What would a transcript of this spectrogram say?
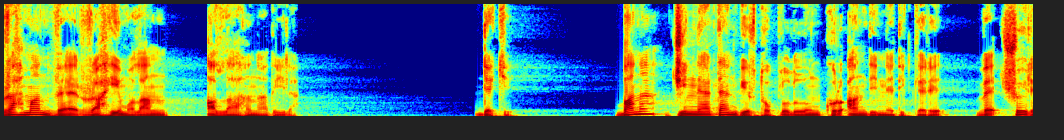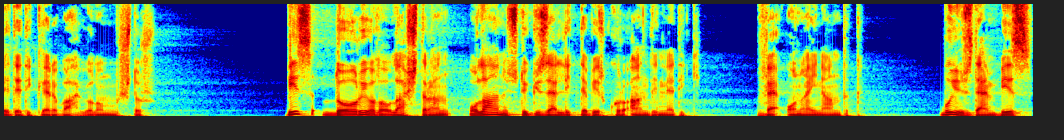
Rahman ve Rahim olan Allah'ın adıyla. De ki, bana cinlerden bir topluluğun Kur'an dinledikleri ve şöyle dedikleri vahyolunmuştur. Biz doğru yola ulaştıran olağanüstü güzellikte bir Kur'an dinledik ve ona inandık. Bu yüzden biz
